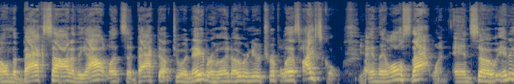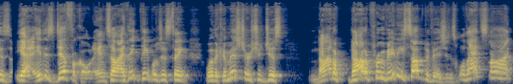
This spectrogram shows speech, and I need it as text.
on the backside of the outlets that backed up to a neighborhood over near Triple S High School. Yeah. And they lost that one. And so it is, yeah, it is difficult. And so I think people just think, well, the commissioner should just not not approve any subdivisions. Well, that's not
